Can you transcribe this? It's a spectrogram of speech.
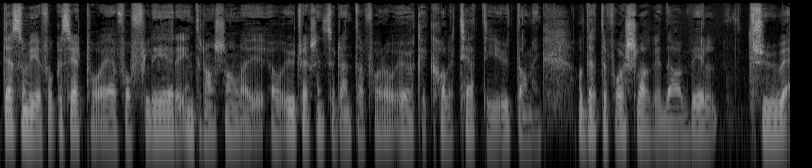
Det som vi er fokusert på, er å få flere internasjonale utvekslingsstudenter for å øke kvalitet i utdanning. Og dette forslaget da vil true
